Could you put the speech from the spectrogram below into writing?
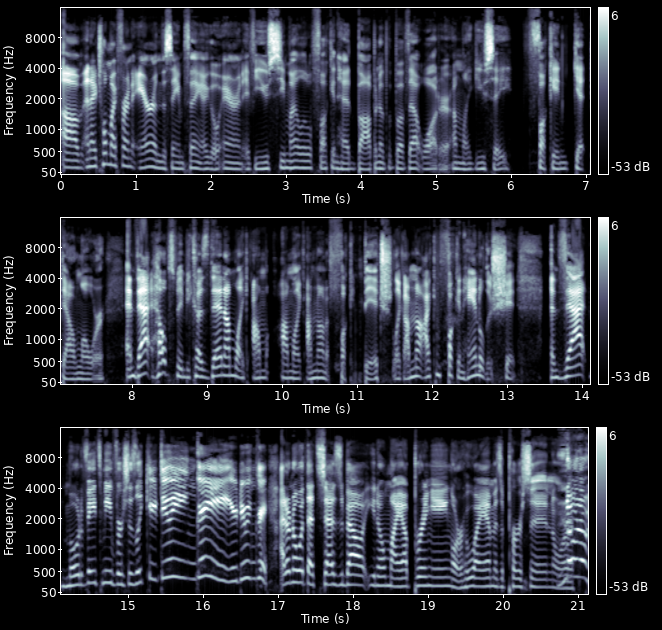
Um, and I told my friend Aaron the same thing. I go, Aaron, if you see my little fucking head bobbing up above that water, I'm like, you say fucking get down lower. And that helps me because then I'm like, I'm I'm like, I'm not a fucking bitch. Like I'm not I can fucking handle this shit. And that motivates me versus like, you're doing great, you're doing great. I don't know what that says about, you know, my upbringing or who I am as a person or No, no,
